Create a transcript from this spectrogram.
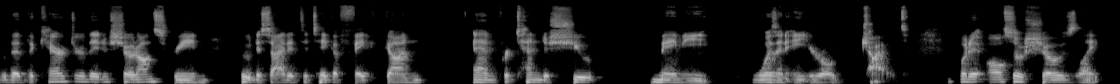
the the character they just showed on screen who decided to take a fake gun and pretend to shoot Mamie was an 8-year-old child. But it also shows like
